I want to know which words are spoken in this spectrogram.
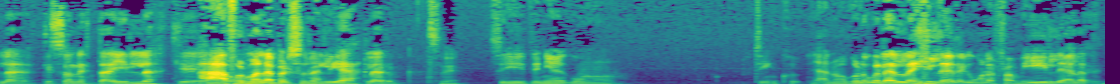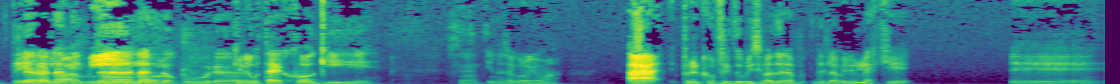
las que son estas islas que... ah, como- forman la personalidad. Claro, sí. Sí, tenía como cinco. Ya no me acuerdo cuál era la isla, era como la familia, la tontera, claro, los la amistad, amigos, las locuras. que le gustaba el hockey sí. y no sé acuerdo qué más. Ah, pero el conflicto principal de la, de la película es que, eh,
